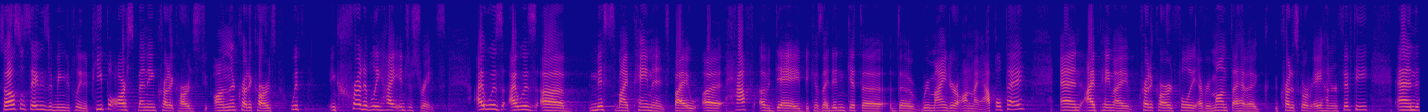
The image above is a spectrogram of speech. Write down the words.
So household savings are being depleted. People are spending credit cards to, on their credit cards with incredibly high interest rates. I was I was uh, missed my payment by uh, half a day because I didn't get the the reminder on my Apple Pay, and I pay my credit card fully every month. I have a credit score of 850, and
